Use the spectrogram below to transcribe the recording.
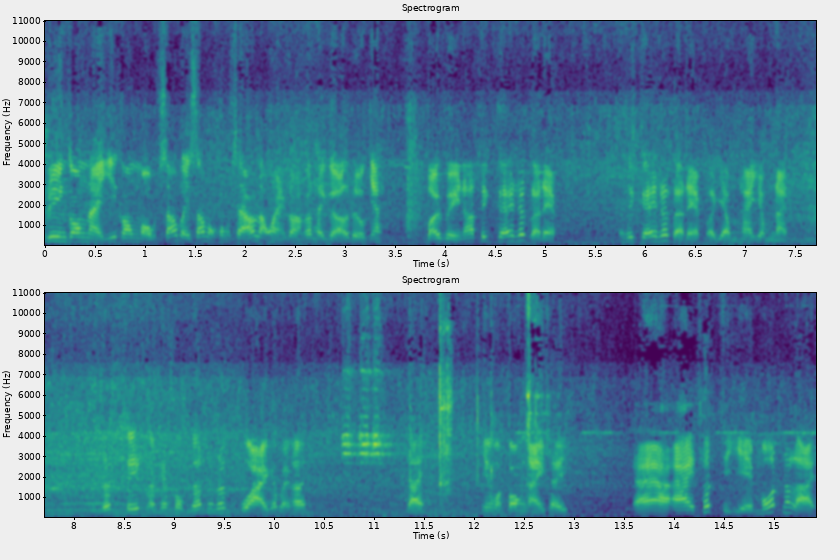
Riêng con này với con 1676106 là hoàn toàn có thể gỡ được nha. Bởi vì nó thiết kế rất là đẹp. Nó thiết kế rất là đẹp ở dòng hai dòng này. Rất tiếc là cái focus nó rất hoài các bạn ơi đây. Nhưng mà con này thì à ai thích thì về mốt nó lại.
